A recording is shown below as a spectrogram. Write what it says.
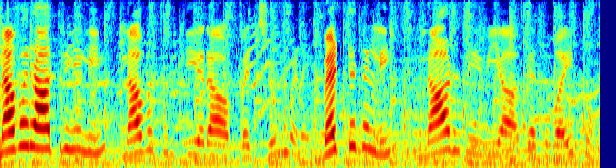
ನವರಾತ್ರಿಯಲ್ಲಿ ನವದುರ್ಗಿಯರ ವಿಜೃಂಭಣೆ. ಬೆಟ್ಟದಲ್ಲಿ ನಾಡುದೇವಿಯ ಗತವೈಭವ.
